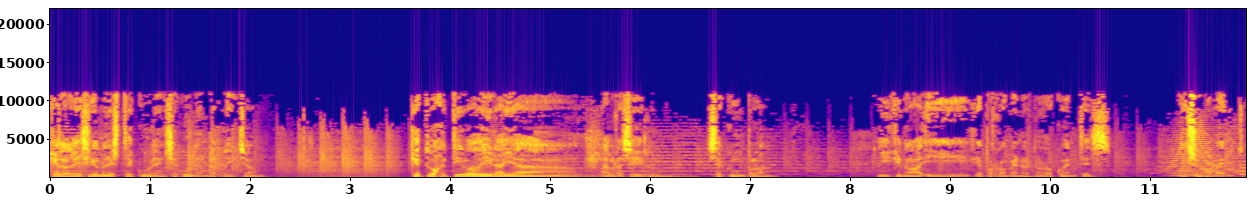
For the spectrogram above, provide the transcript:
Que las lesiones te curen, se curen, mejor dicho. Que tu objetivo de ir allá a Brasil se cumpla y que, no, y que por lo menos nos lo cuentes en su momento.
